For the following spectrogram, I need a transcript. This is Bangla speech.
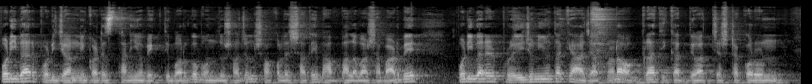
পরিবার, পরিজন, নিকটে স্থানীয় ব্যক্তিবর্গ, বন্ধু, স্বজন সকলের সাথে ভাব ভালোবাসা বাড়বে। পরিবারের প্রয়োজনীয়তাকে আজ আপনারা অগ্রাধিকার দেওয়ার চেষ্টা করুন।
